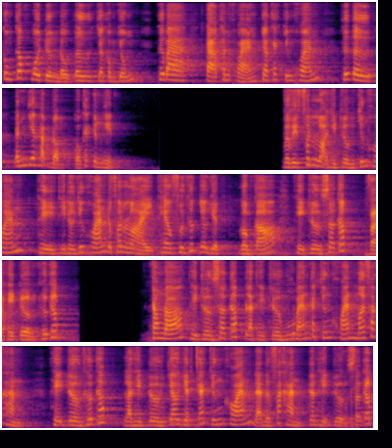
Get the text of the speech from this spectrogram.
cung cấp môi trường đầu tư cho công chúng. Thứ ba, tạo thanh khoản cho các chứng khoán. Thứ tư, đánh giá hoạt động của các doanh nghiệp. Về việc phân loại thị trường chứng khoán thì thị trường chứng khoán được phân loại theo phương thức giao dịch gồm có thị trường sơ cấp và thị trường thứ cấp. Trong đó, thị trường sơ cấp là thị trường mua bán các chứng khoán mới phát hành. Thị trường thứ cấp là thị trường giao dịch các chứng khoán đã được phát hành trên thị trường sơ cấp.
